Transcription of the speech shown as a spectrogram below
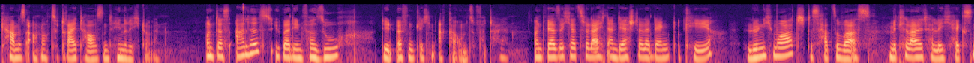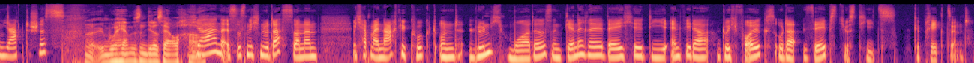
kam es auch noch zu 3000 Hinrichtungen. Und das alles über den Versuch, den öffentlichen Acker umzuverteilen. Und wer sich jetzt vielleicht an der Stelle denkt, okay, Lynchmord, das hat sowas mittelalterlich Hexenjagdisches. Ja, irgendwoher müssen die das ja auch haben. Ja, na, es ist nicht nur das, sondern ich habe mal nachgeguckt und Lynchmorde sind generell welche, die entweder durch Volks- oder Selbstjustiz geprägt sind.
